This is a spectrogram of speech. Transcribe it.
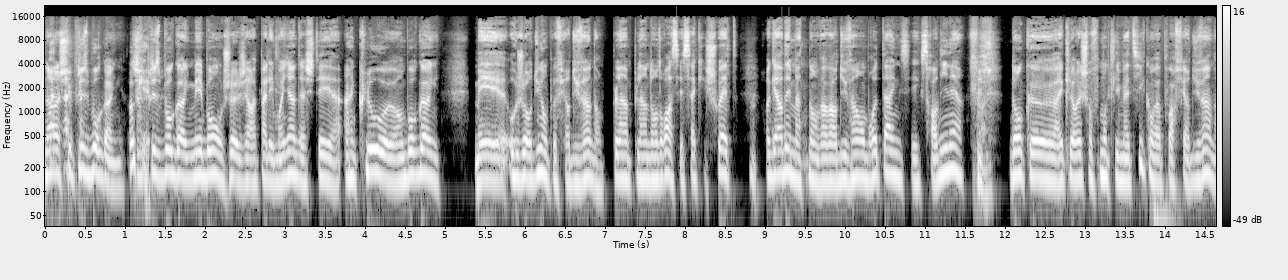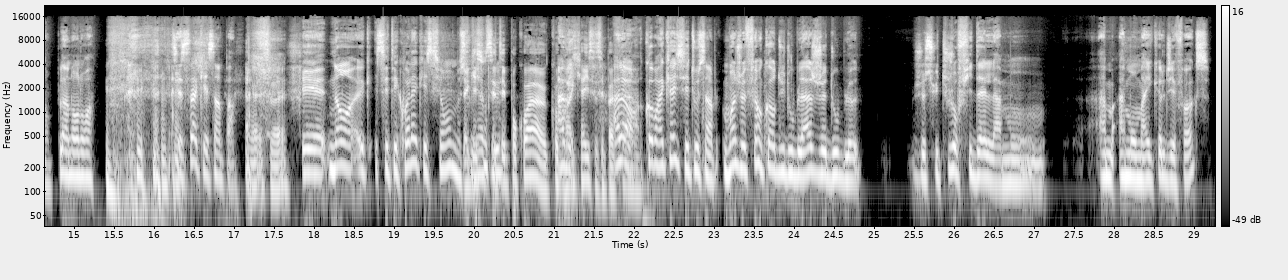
Non, je suis plus Bourgogne. Je suis plus Bourgogne. Mais bon, je j'aurais pas les moyens d'acheter un clos euh, en Bourgogne. Mais aujourd'hui, on peut faire du vin dans plein, plein d'endroits. C'est ça qui est chouette. Regardez maintenant, on va avoir du vin en Bretagne. C'est extraordinaire. Donc, euh, avec le réchauffement climatique, on va pouvoir faire du vin dans plein d'endroits. c'est ça qui est sympa. Ouais, c'est vrai. Et non, euh, c'était quoi la question? Me La question c'était pourquoi euh, Cobra Ah oui. Kai ça s'est pas fait. Alors, Cobra Kai, c'est tout simple. Moi, je fais encore du doublage. Je double. Je suis toujours fidèle à mon à, à mon Michael J. Fox,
